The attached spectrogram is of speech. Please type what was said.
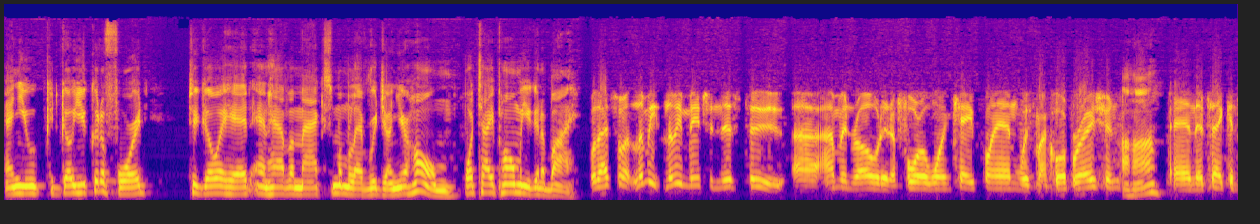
and you could go. You could afford to go ahead and have a maximum leverage on your home. What type of home are you going to buy? Well, that's what. Let me let me mention this too. Uh, I'm enrolled in a 401k plan with my corporation, Uh huh. and they're taking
